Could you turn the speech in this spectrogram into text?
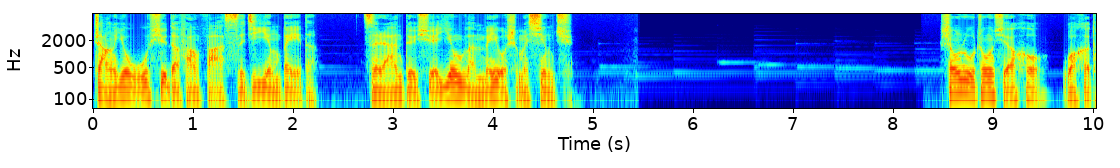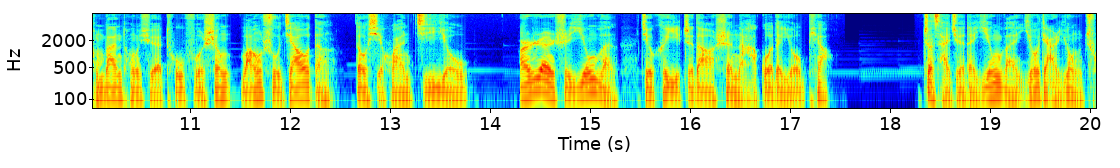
长幼无序的方法死记硬背的，自然对学英文没有什么兴趣。升入中学后，我和同班同学涂福生、王树娇等。都喜欢集邮，而认识英文就可以知道是哪国的邮票，这才觉得英文有点用处。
